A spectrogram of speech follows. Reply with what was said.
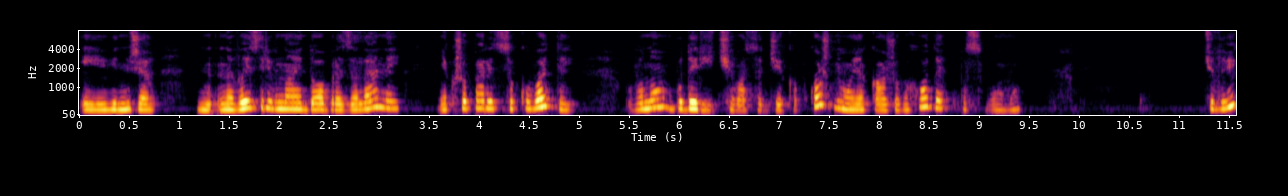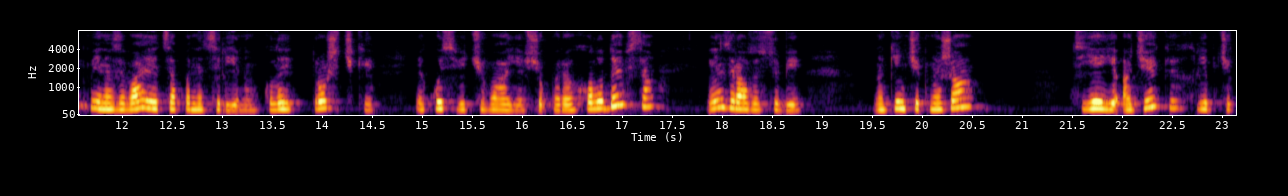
і він вже не визрів навіть добре, зелений. Якщо перець соковитий, воно буде рідчева саджика. В кожного, я кажу, виходить по-своєму. Чоловік мій називає це. Коли трошечки якось відчуває, що переохолодився, він зразу собі на кінчик ножа цієї аджики, хлібчик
